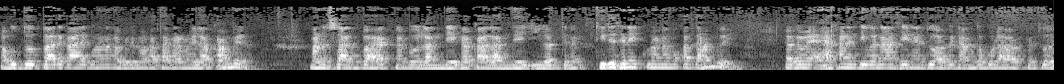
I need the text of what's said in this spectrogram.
අබුද්ධෝත්පාද කාලේ කරනවා නම් අපිට මම කතා කරන වෙලාවක හම්බ වෙනවා. මනුෂ්‍යාත් භාවයක් නැබෝ ලන්දේ කකා ලන්දේ ජීවත් වෙන තිරසනෙක් වුණා නම් මොකක්ද හම්බ වෙන්නේ? ඒකම ඇහ කන දිවනාසය නැතුව අපිට අංග පුලාවක් නැතුව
